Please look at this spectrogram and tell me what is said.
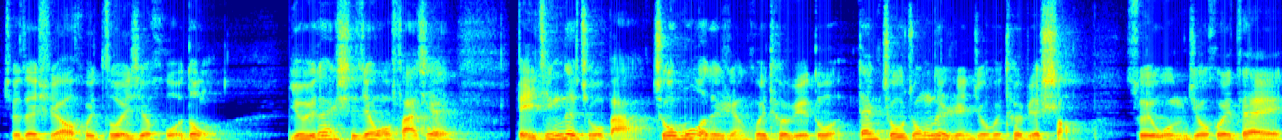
就在学校会做一些活动，有一段时间我发现北京的酒吧周末的人会特别多，但周中的人就会特别少，所以我们就会在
